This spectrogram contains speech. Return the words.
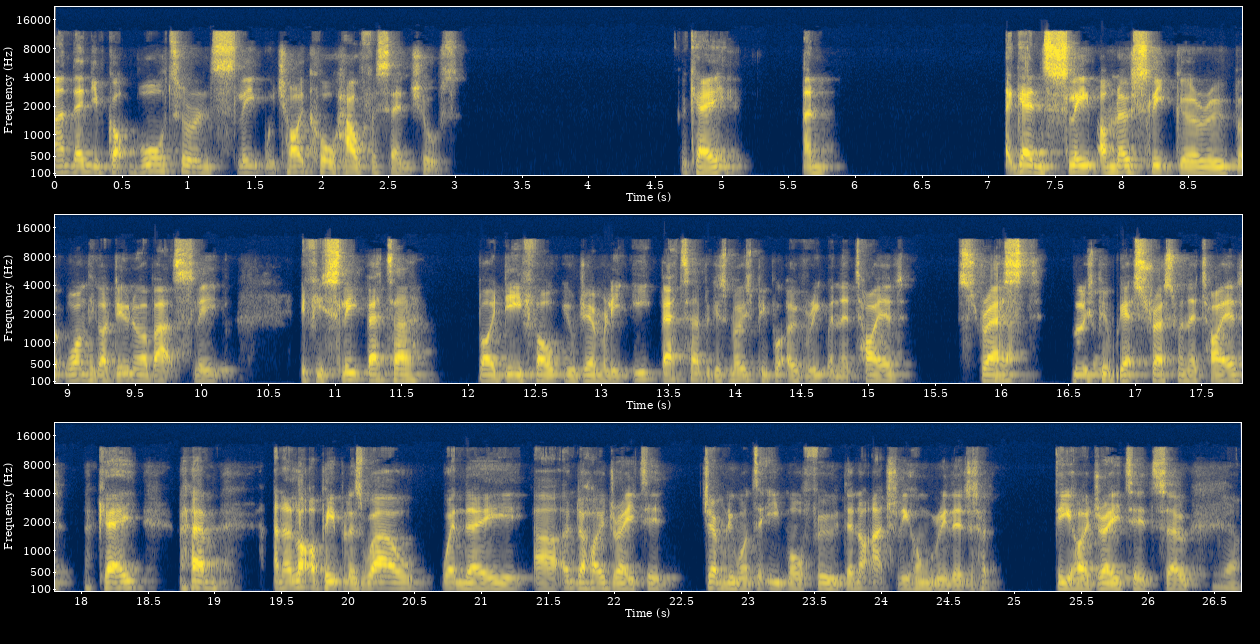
And then you've got water and sleep, which I call health essentials. Okay. And again, sleep, I'm no sleep guru, but one thing I do know about sleep, if you sleep better, by default, you'll generally eat better because most people overeat when they're tired, stressed. Yeah. Most people get stressed when they're tired. Okay. Um, and a lot of people as well, when they are underhydrated, generally want to eat more food. They're not actually hungry, they're just dehydrated. So yeah.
